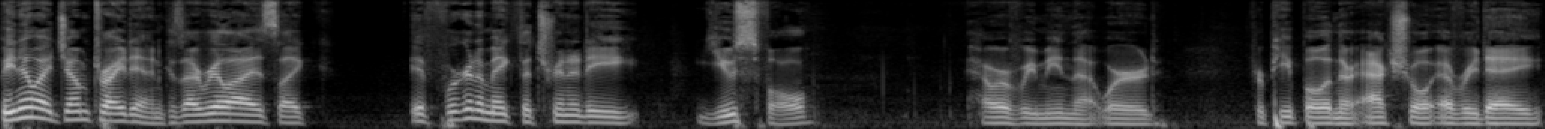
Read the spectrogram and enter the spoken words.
But you know, I jumped right in because I realized like if we're going to make the Trinity useful, however we mean that word, for people in their actual everyday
